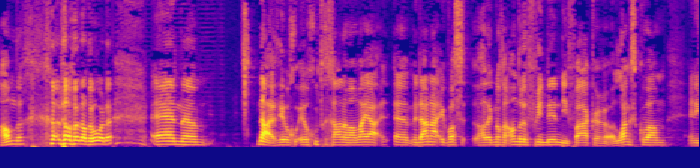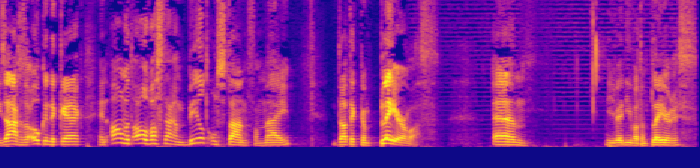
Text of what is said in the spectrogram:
handig dat we dat hoorden. En nou, het is heel, heel goed gegaan allemaal. Maar ja, uh, en daarna ik was, had ik nog een andere vriendin die vaker uh, langskwam. En die zagen ze ook in de kerk. En al met al was daar een beeld ontstaan van mij. Dat ik een player was. Um, je weet niet wat een player is?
